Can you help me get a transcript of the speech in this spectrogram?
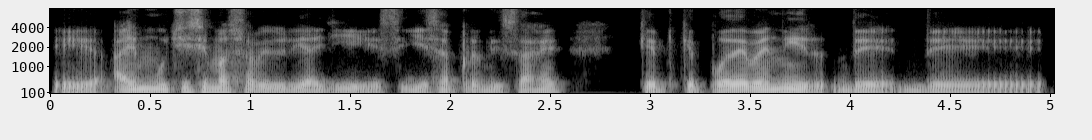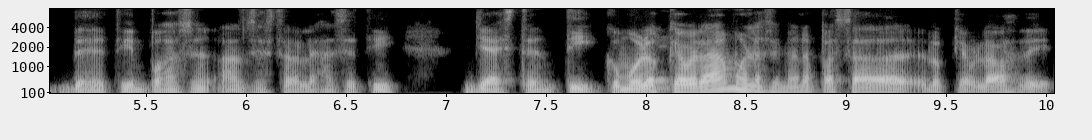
eh, hay muchísima sabiduría allí y ese aprendizaje que, que puede venir de, de, desde tiempos ancestrales hacia ti ya está en ti. Como lo que hablábamos la semana pasada, lo que hablabas de,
